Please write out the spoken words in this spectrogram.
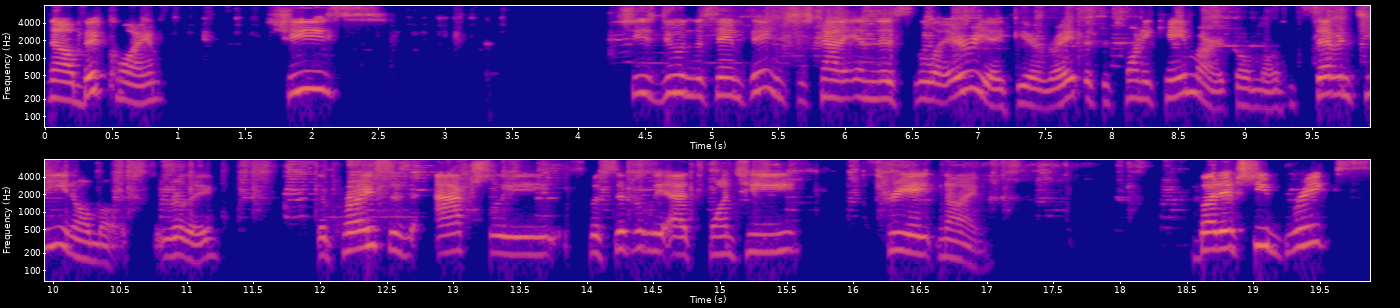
Now Bitcoin, she's she's doing the same thing. She's kind of in this little area here, right? That's a 20k mark almost, 17 almost, really. The price is actually specifically at 2389. But if she breaks,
